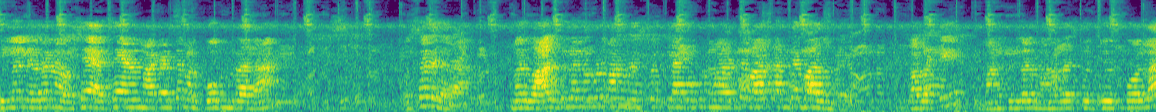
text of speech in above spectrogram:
పిల్లలు ఎవరైనా వచ్చే అసహ్యాన్ని అని మాట్లాడితే మన కోపం రాదా? వస్తుంది కదా. మరి వాళ్ళ పిల్లలు కూడా మనం రెస్పెక్ట్ లేకుండా మాట్లాడితే వాళ్ళకి అంతే బాధ ఉంటుంది కాబట్టి మన పిల్లలు మనం రెస్పెక్ట్ చేసుకోవాలా?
